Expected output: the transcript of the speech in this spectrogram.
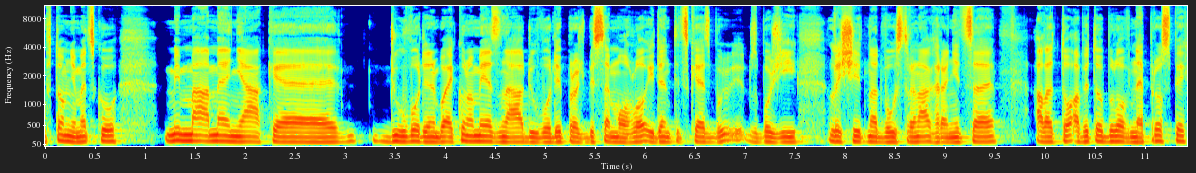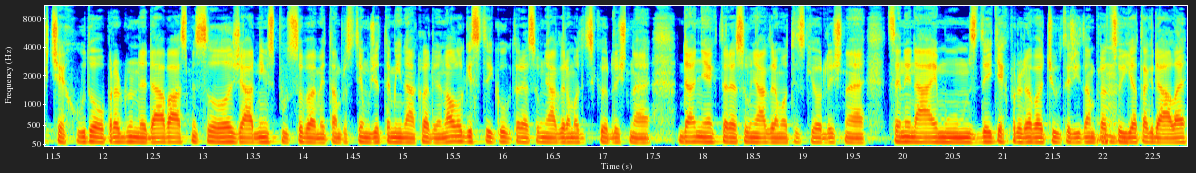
v tom Německu my máme nějaké důvody, nebo ekonomie zná důvody, proč by se mohlo identické zboží lišit na dvou stranách hranice, ale to, aby to bylo v neprospěch Čechů, to opravdu nedává smysl žádným způsobem. Vy tam prostě můžete mít náklady na logistiku, které jsou nějak dramaticky odlišné, daně, které jsou nějak dramaticky odlišné, ceny nájmů, mzdy těch prodavačů, kteří tam pracují hmm. a tak dále.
